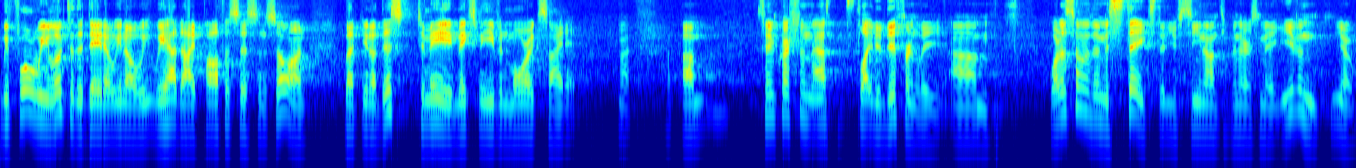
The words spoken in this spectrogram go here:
before we looked at the data, you know, we, we had the hypothesis and so on. But, you know, this, to me, makes me even more excited. Right. Um, same question asked slightly differently. Um, what are some of the mistakes that you've seen entrepreneurs make? Even, you know,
